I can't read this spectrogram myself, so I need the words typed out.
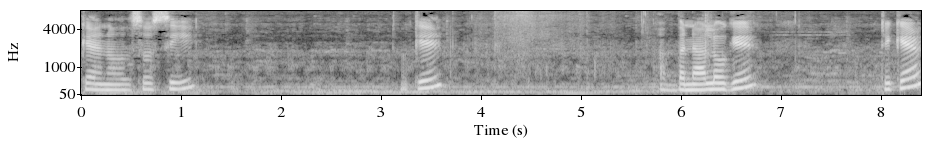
can also see. Okay. अब बना लोगे। ठीक है?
